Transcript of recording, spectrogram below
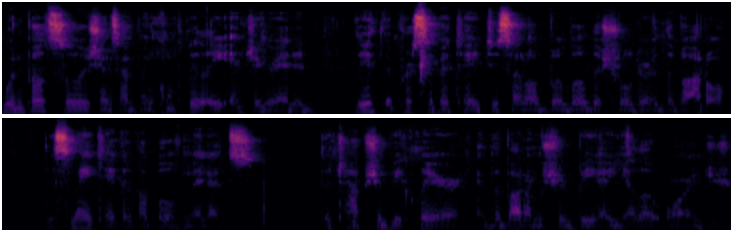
When both solutions have been completely integrated, leave the precipitate to settle below the shoulder of the bottle. This may take a couple of minutes. The top should be clear and the bottom should be a yellow-orange.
